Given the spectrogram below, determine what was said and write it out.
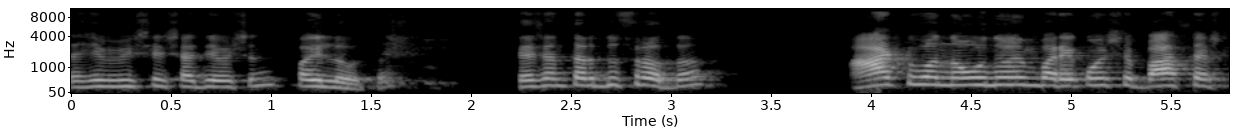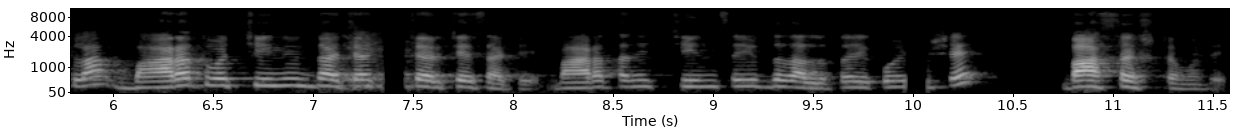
तर हे विशेष अधिवेशन पहिलं होतं. त्याच्यानंतर दुसरं होतं. आठ व नऊ नोव्हेंबर एकोणीशे बासष्ट ला भारत व चीन युद्धाच्या चर्चेसाठी भारत आणि चीनचं युद्ध झालं होतं एकोणीसशे बासष्टमध्ये.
